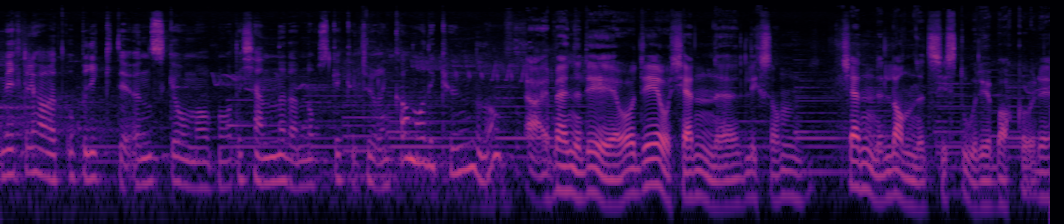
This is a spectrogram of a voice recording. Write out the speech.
virkelig har et oppriktig ønske om å på en måte kjenne den norske kulturen, hva må de kunne da? Ja, jeg mener det, og det å kjenne liksom kjenne landets historie bakover, det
